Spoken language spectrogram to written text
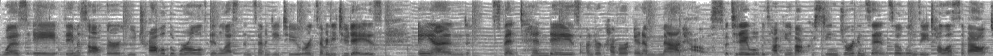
was a famous author who traveled the world in less than 72 or in 72 days and spent 10 days undercover in a madhouse. But today we'll be talking about Christine Jorgensen. So, Lindsey, tell us about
